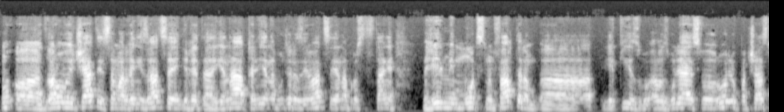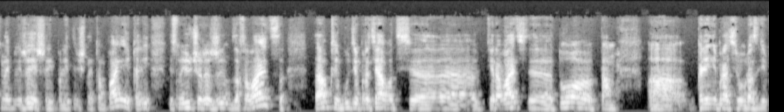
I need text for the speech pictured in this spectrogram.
Ну, дворовые чаты, самоорганизация, гэта, яна, калі яна будзе развівацца, яна просто стане вельмі моцным фактарам, які згуляе сваю ролю падчас найбліжэйшай палітычнай кампаніі, калі існуючы рэжым захаваецца, так і будзе працягваць э, кіраваць э, то там а, калі не браць у разлік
